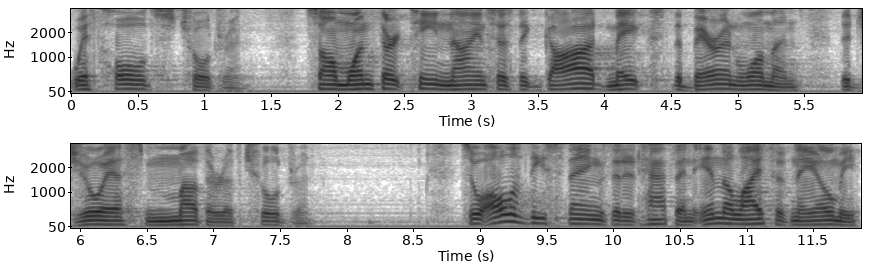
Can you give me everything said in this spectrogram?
withholds children. Psalm 113, 9 says that God makes the barren woman the joyous mother of children. So, all of these things that had happened in the life of Naomi,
